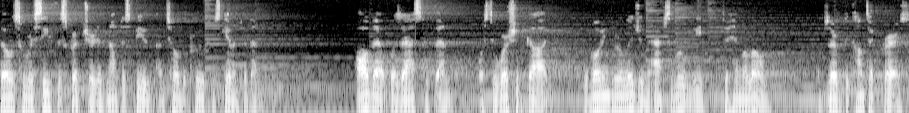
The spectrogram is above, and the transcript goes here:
those who received the scripture did not dispute until the proof was given to them. All that was asked of them was to worship God, devoting the religion absolutely to Him alone, observe the contact prayers,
